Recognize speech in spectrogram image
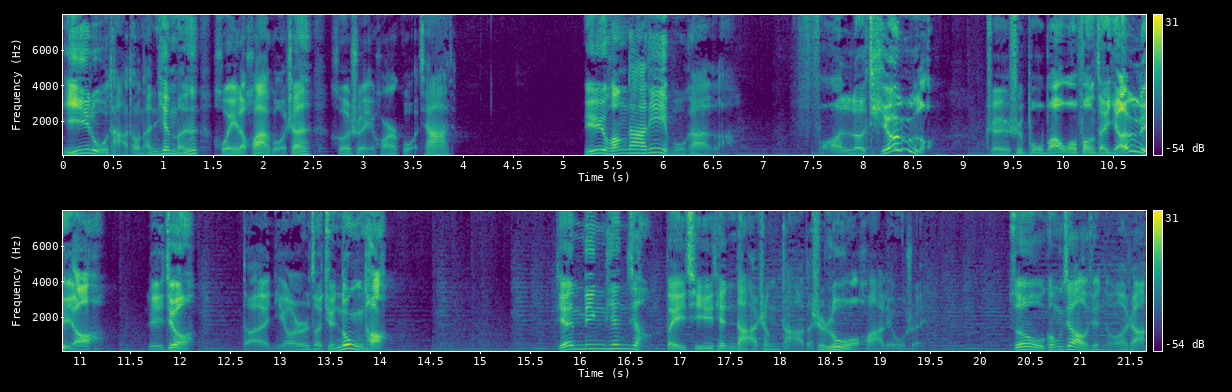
一路打到南天门，回了花果山和水花过家去。玉皇大帝不干了，反了天了！真是不把我放在眼里啊！李靖，带你儿子去弄他。天兵天将被齐天大圣打的是落花流水。孙悟空教训哪吒：“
